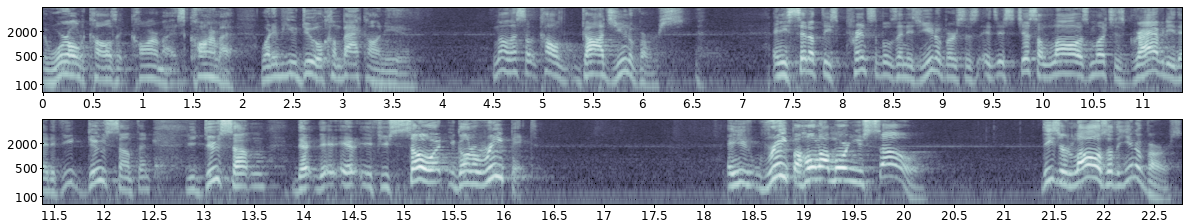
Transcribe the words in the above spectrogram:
The world calls it karma. It's karma. Whatever you do will come back on you. No, that's called God's universe. And he set up these principles in his universe. It's just a law as much as gravity that if you do something, if you do something, if you sow it, you're going to reap it. And you reap a whole lot more than you sow. These are laws of the universe.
